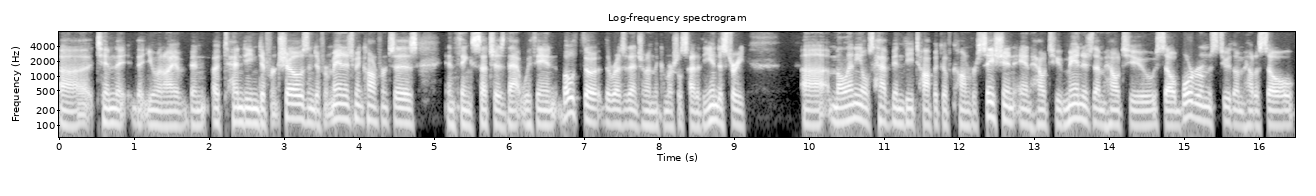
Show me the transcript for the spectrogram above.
uh, Tim, that, that you and I have been attending different shows and different management conferences and things such as that within both the, the residential and the commercial side of the industry. Uh, millennials have been the topic of conversation and how to manage them, how to sell boardrooms to them, how to sell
